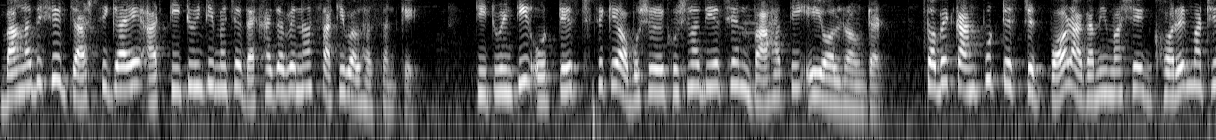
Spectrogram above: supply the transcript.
বাংলাদেশের জার্সি গায়ে আর টি টোয়েন্টি ম্যাচে দেখা যাবে না সাকিব আল হাসানকে। টি টোয়েন্টি ও টেস্ট থেকে অবসরের ঘোষণা দিয়েছেন বাহাতি এই অলরাউন্ডার। তবে কানপুর টেস্টের পর আগামী মাসে ঘরের মাঠে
